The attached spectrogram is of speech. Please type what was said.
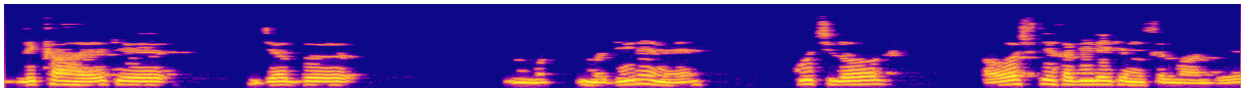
لکھا ہے کہ جب مدینے میں کچھ لوگ اوش کے قبیلے کے مسلمان ہوئے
